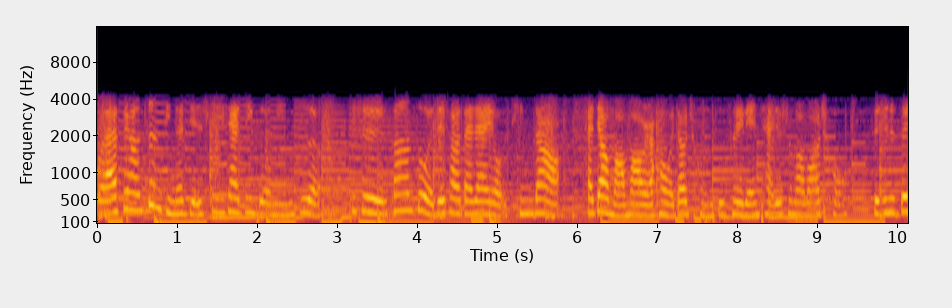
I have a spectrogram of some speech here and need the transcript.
我来非常正经的解释一下这个名字，就是刚刚自我介绍大家有听到，它叫毛毛，然后我叫虫子，所以连起来就是毛毛虫，所以这是最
